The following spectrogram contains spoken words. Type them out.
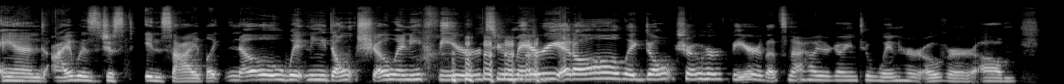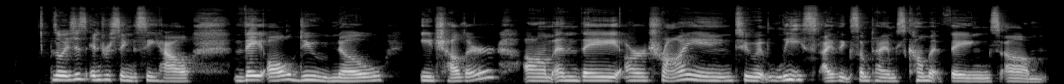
and i was just inside like no whitney don't show any fear to mary at all. Like don't show her fear. That's not how you're going to win her over. Um so it's just interesting to see how they all do know each other um, and they are trying to at least i think sometimes come at things um,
